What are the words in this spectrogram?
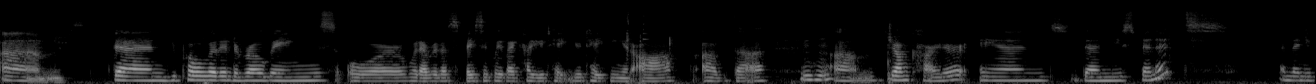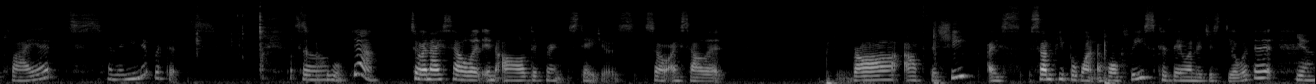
um, then you pull it into rovings or whatever that's basically like how you take you're taking it off of the Mhm. um, drum carder and then you spin it and then you ply it and then you knit with it That's so cool. yeah so and i sell it in all different stages so i sell it raw off the sheep I some people want a whole fleece because they want to just deal with it Yeah.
